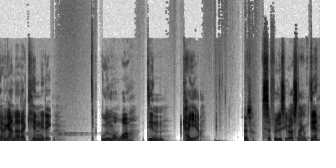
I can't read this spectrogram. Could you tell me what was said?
Jeg vil gerne lade dig kende i dag. Udover mm. din karriere. Fedt. Selvfølgelig skal vi også snakke om det.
